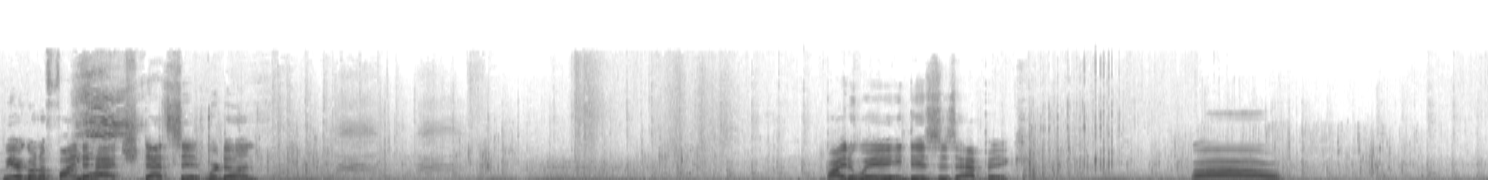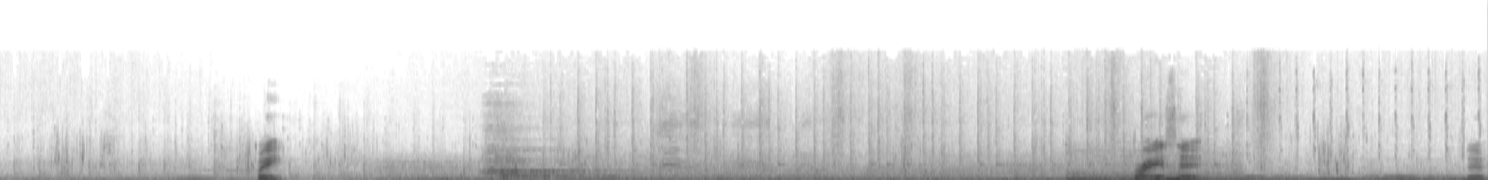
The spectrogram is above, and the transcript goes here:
We are gonna find a hatch. That's it. We're done. By the way, this is epic. Wow. Wait. Where is it? There.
